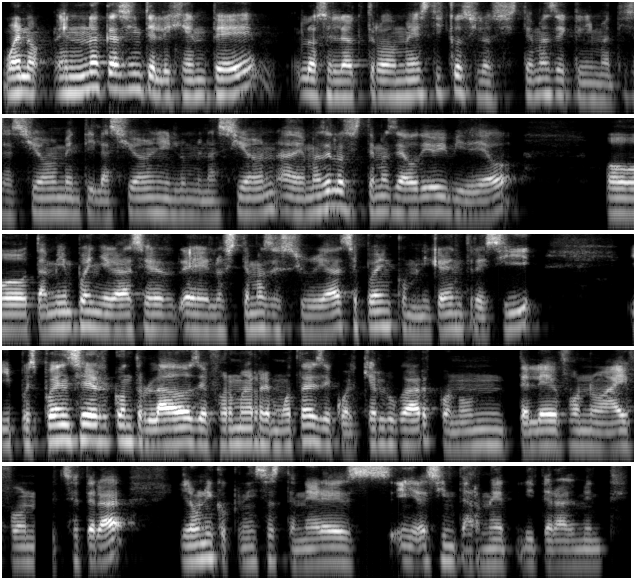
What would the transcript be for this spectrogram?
Bueno, en una casa inteligente, los electrodomésticos y los sistemas de climatización, ventilación, iluminación, además de los sistemas de audio y video, o también pueden llegar a ser eh, los sistemas de seguridad, se pueden comunicar entre sí y pues pueden ser controlados de forma remota desde cualquier lugar con un teléfono, iPhone, etcétera. Y lo único que necesitas tener es, es internet, literalmente.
